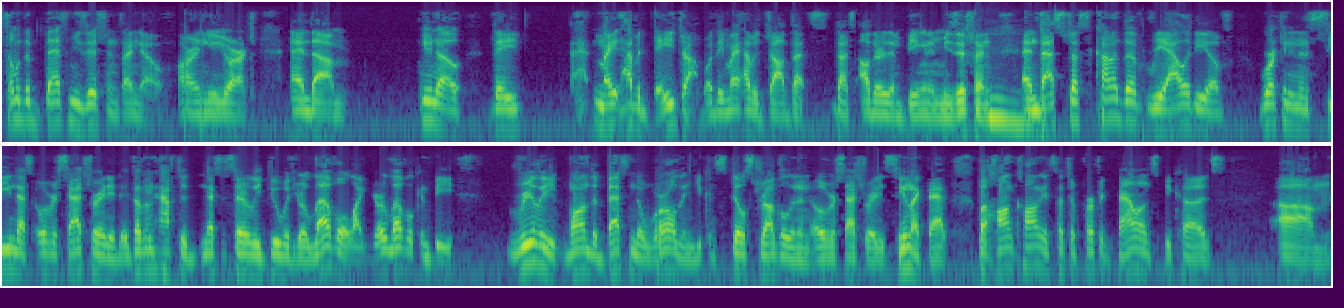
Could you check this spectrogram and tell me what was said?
some of the best musicians I know are in New York, and um, you know they might have a day job or they might have a job that's that's other than being a musician and that's just kind of the reality of working in a scene that's oversaturated it doesn't have to necessarily do with your level like your level can be really one of the best in the world and you can still struggle in an oversaturated scene like that but hong kong is such a perfect balance because um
